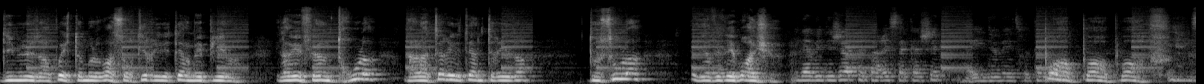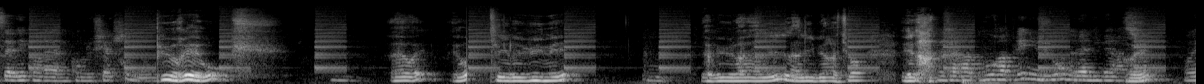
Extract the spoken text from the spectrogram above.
Dix minutes après, je me le vois sortir, il était à mes pieds. Là. Il avait fait un trou là, dans la terre, il était enterré là. Dessous là, il y avait des branches. Il avait déjà préparé sa cachette, il devait être tellement... Pas, pas, pas. Il savait qu'on le cherchait. Purée, oh. Ah ouais, c'est le 8 mai. Mm. Il y avait eu la, libération. Et là, Vous vous rappelez du jour de la libération Oui.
